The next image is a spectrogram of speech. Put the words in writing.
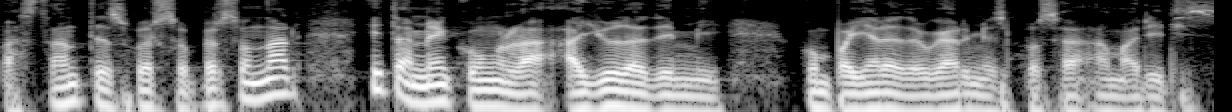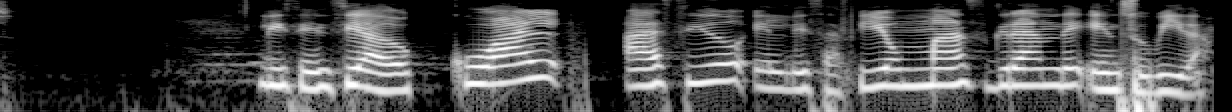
bastante esfuerzo personal y también con la ayuda de mi compañera de hogar, mi esposa Amarilis. Licenciado, ¿cuál ha sido el desafío más grande en su vida?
